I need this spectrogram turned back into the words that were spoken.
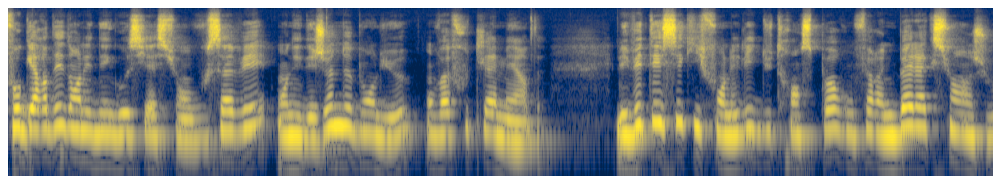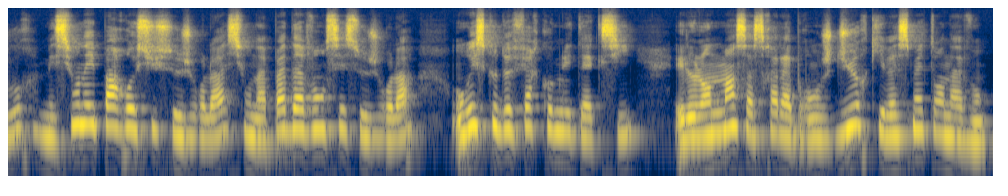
faut garder dans les négociations. Vous savez, on est des jeunes de banlieue, on va foutre la merde. Les VTC qui font l'élite du transport vont faire une belle action un jour, mais si on n'est pas reçu ce jour-là, si on n'a pas d'avancée ce jour-là, on risque de faire comme les taxis, et le lendemain, ça sera la branche dure qui va se mettre en avant.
